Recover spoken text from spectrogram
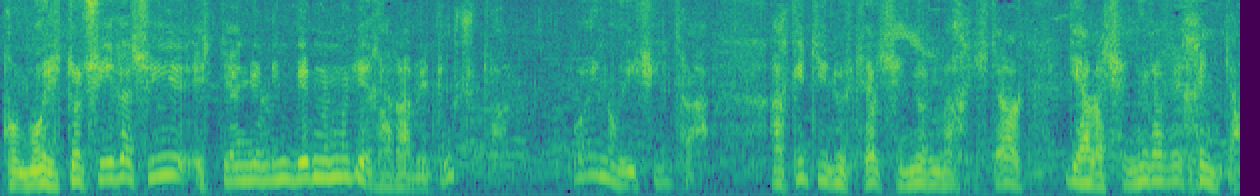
Como esto sigue así, este año el invierno no llegará a Vetusta. Bueno, visita, aquí tiene usted al señor magistral y a la señora regenta,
